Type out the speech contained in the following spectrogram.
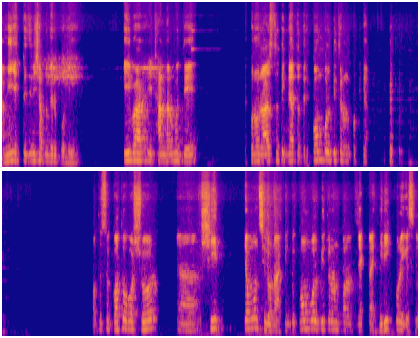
আমি একটা জিনিস আপনাদের বলি, এইবার এই ঠান্ডার মধ্যে কোনো রাজনৈতিক নেতাদের কম্বল বিতরণ করতে না। অথচ গত বছর শীত তেমন ছিল না, কিন্তু কম্বল বিতরণ করার যে একটা হিরিক পড়ে গেছিল।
